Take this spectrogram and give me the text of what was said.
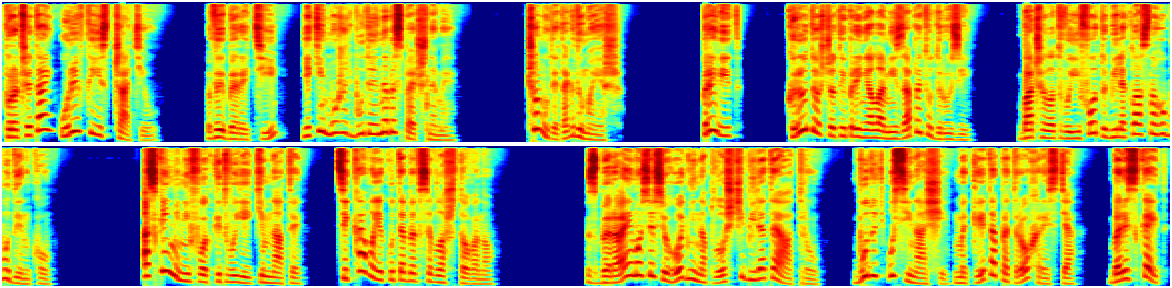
Прочитай уривки із чатів. Вибери ті, які можуть бути небезпечними. Чому ти так думаєш? Привіт! Круто, що ти прийняла мій запит у друзі. Бачила твої фото біля класного будинку. А скинь мені фотки твоєї кімнати. Цікаво, як у тебе все влаштовано. Збираємося сьогодні на площі біля театру. Будуть усі наші Микита, Петро, Христя. Бери скейт,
